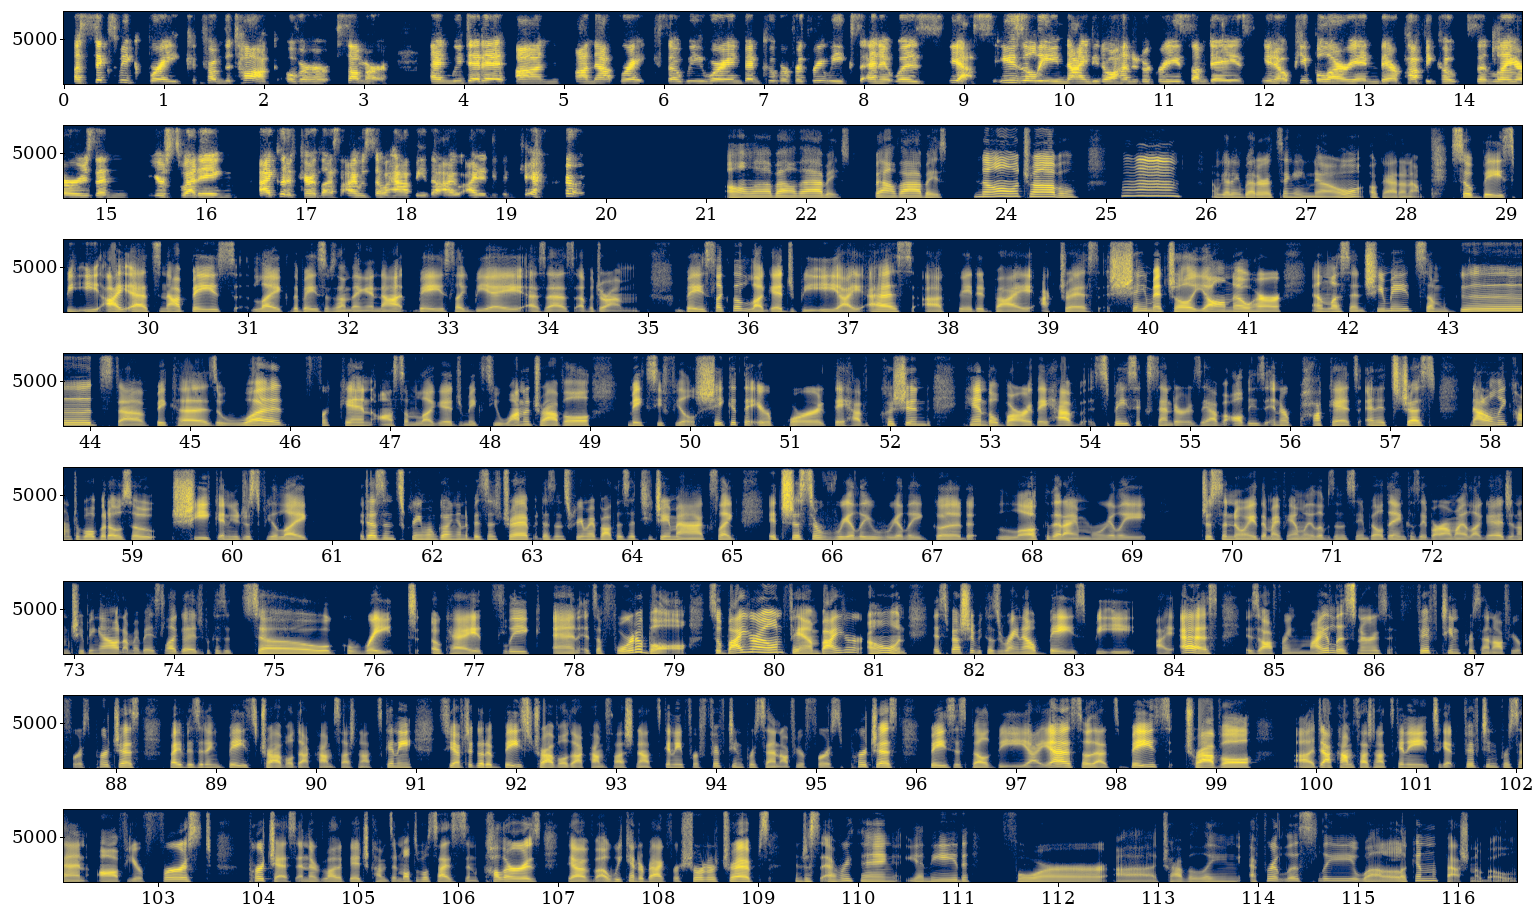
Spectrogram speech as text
a six week break from the talk over summer and we did it on on that break. So we were in vancouver for three weeks and it was yes easily 90 to 100 degrees some days. You know people are in their puffy coats and layers and you're sweating. I could have cared less. I was so happy that i, I didn't even care. All about that bass about that bass. No trouble. Mm, I'm getting better at singing. No. Okay, I don't know. So bass, B E I S, not bass like the bass of something, and not bass like B A S S of a drum. Bass like the luggage, B E I S, uh, created by actress Shay Mitchell. Y'all know her. And listen, she made some good stuff because what freaking awesome luggage makes you want to travel makes you feel shake at the airport. They have cushioned handlebar, they have space extenders, they have all these inner pockets, and it's just not only comfortable but also chic. And you just feel like it doesn't scream I'm going on a business trip. It doesn't scream I bought this at TJ Maxx. Like it's just a really, really good look that I'm really just annoyed that my family lives in the same building because they borrow my luggage and I'm cheaping out on my base luggage because it's so great. Okay. It's sleek and it's affordable. So buy your own, fam. Buy your own, especially because right now, Base, B E I S, is offering my listeners 15% off your first purchase by visiting beistravel.com slash not skinny. So you have to go to beistravel.com slash not skinny for 15% off your first purchase. Base is spelled B E I S. So that's base travel uh, dot com slash not skinny to get 15% off your first purchase. And their luggage comes in multiple sizes and colors. They have a weekender bag for shorter trips and just everything you need for uh, traveling effortlessly while looking fashionable.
